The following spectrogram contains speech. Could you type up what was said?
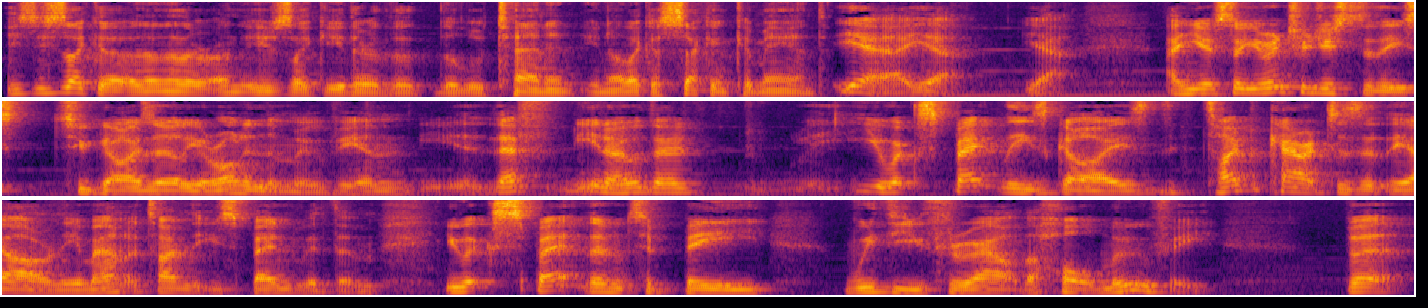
He's, he's like a, another. He's like either the, the lieutenant, you know, like a second command. Yeah, yeah, yeah. And you're, so you're introduced to these two guys earlier on in the movie, and they're, you know, they're, you expect these guys, the type of characters that they are, and the amount of time that you spend with them, you expect them to be with you throughout the whole movie. But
